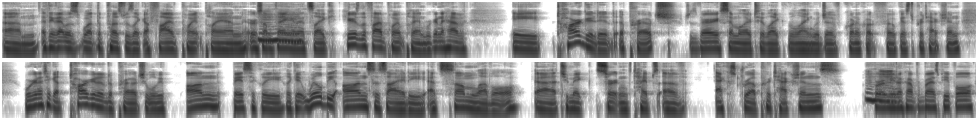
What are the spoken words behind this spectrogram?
um, I think that was what the post was like a five point plan or something. Mhm. And it's like, here's the five point plan. We're going to have a targeted approach, which is very similar to like the language of quote unquote focused protection. We're going to take a targeted approach. It will be on basically like it will be on society at some level uh, to make certain types of extra protections for Mhm. immunocompromised people.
